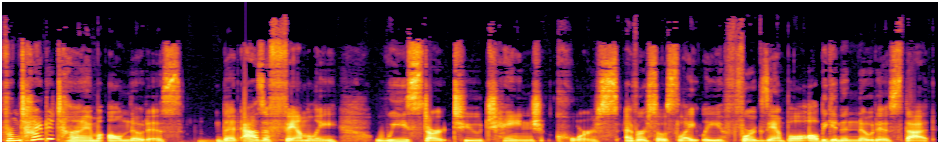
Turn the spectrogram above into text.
From time to time, I'll notice that as a family, we start to change course ever so slightly. For example, I'll begin to notice that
